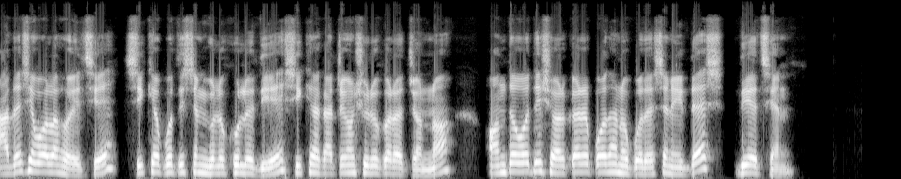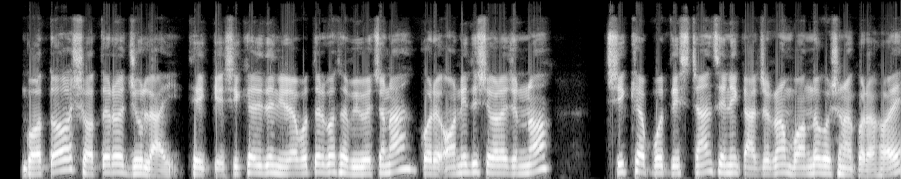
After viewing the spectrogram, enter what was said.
আদেশে বলা হয়েছে, শিক্ষা প্রতিষ্ঠানগুলো খুলে দিয়ে শিক্ষা কার্যক্রম শুরু করার জন্য অন্তর্বর্তী সরকারের প্রধান উপদেষ্টা নির্দেশ দিয়েছেন। গত সতেরো জুলাই থেকে শিক্ষার্থীদের নিরাপত্তার কথা বিবেচনা করে অনির্দিষ্টকালের জন্য শিক্ষা প্রতিষ্ঠান শ্রেণি কার্যক্রম বন্ধ ঘোষণা করা হয়।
